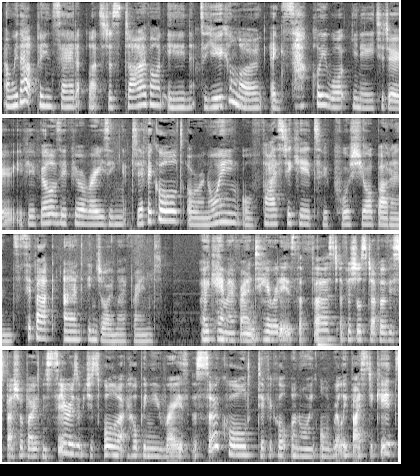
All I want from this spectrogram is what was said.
And with that being said, let's just dive on in so you can learn exactly what you need to do if you feel as if you're raising difficult or annoying or feisty kids who push your buttons. Sit back and enjoy, my friend. Okay, my friend, here it is, the first official step of this special bonus series, which is all about helping you raise a so called difficult, annoying, or really feisty kids.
